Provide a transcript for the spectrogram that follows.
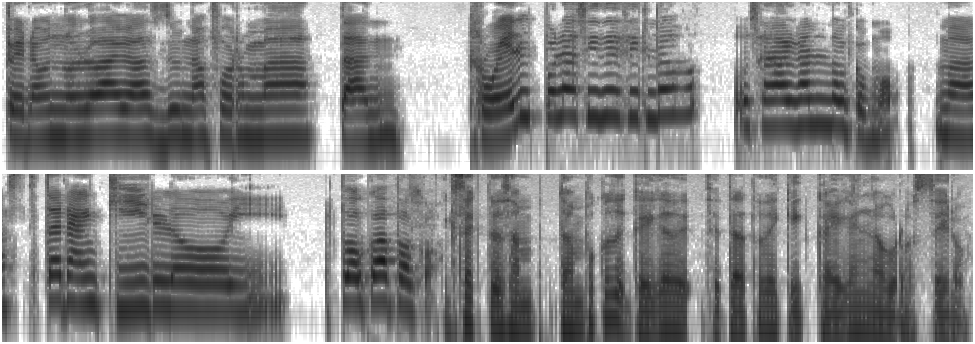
pero no lo hagas de una forma tan cruel, por así decirlo. O sea, háganlo como más tranquilo y poco a poco. Exacto, o sea, tampoco se, caiga de- se trata de que caiga en lo grosero.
